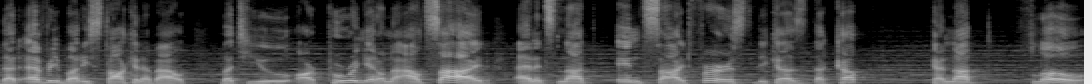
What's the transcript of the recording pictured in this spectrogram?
that everybody's talking about, but you are pouring it on the outside and it's not inside first because the cup cannot flow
